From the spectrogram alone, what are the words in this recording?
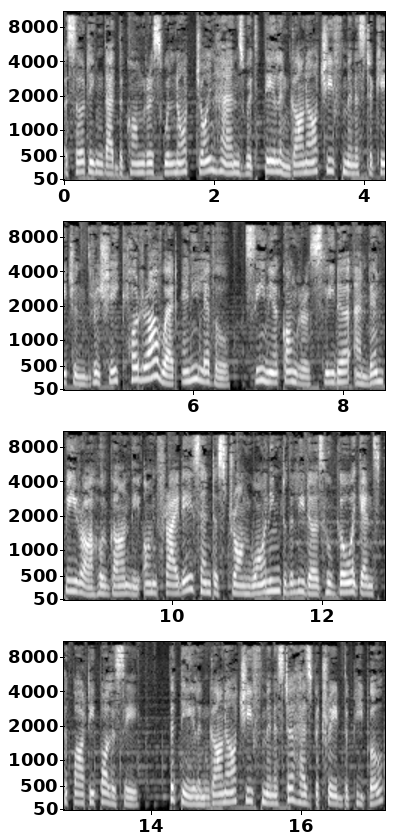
asserting that the Congress will not join hands with Telangana Chief Minister K. Chandrasekhar Rao at any level. Senior Congress leader and MP Rahul Gandhi on Friday sent a strong warning to the leaders who go against the party policy. The Telangana Chief Minister has betrayed the people,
